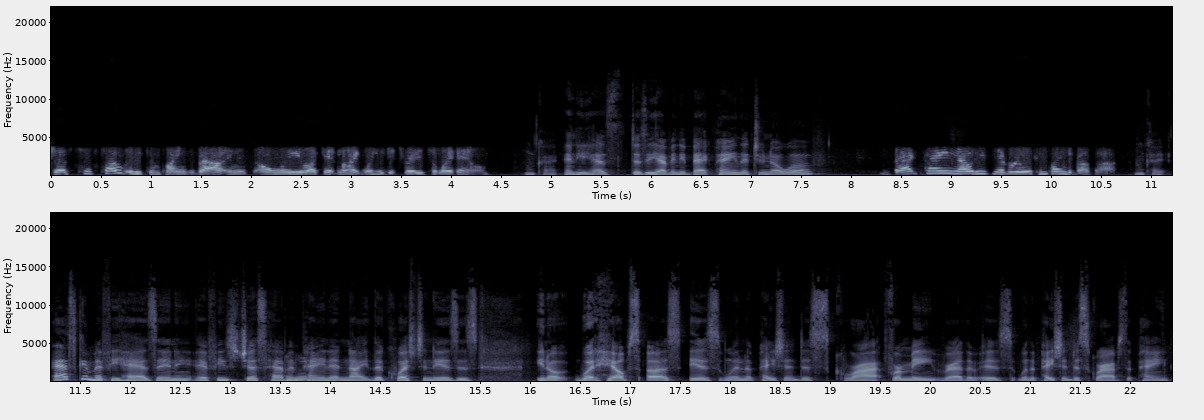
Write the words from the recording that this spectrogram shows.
just his toe that he complains about, and it's only like at night when he gets ready to lay down. Okay. And he has does he have any back pain that you know of? Back pain? No, he's never really complained about that. Okay. Ask him if he has any. If he's just having Mhm. pain at night, the question is is you know, what helps us is when the patient describe for me rather is when the patient describes the pain.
